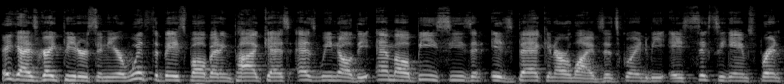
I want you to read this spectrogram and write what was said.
Hey guys, Greg Peterson here with the Baseball Betting Podcast. As we know, the MLB season is back in our lives. It's going to be a 60 game sprint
